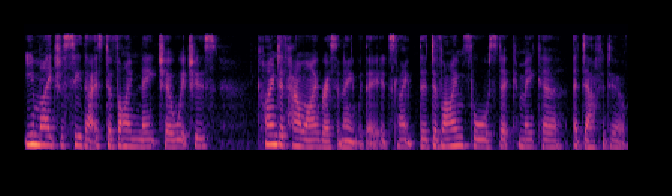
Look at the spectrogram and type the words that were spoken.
You might just see that as divine nature, which is kind of how I resonate with it. It's like the divine force that can make a, a daffodil.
